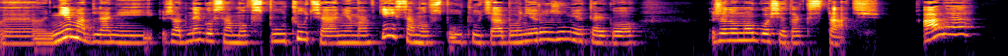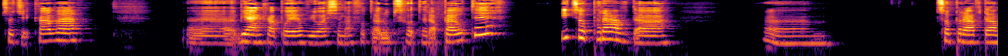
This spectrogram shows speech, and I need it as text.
E, Nie ma dla niej żadnego samowspółczucia, nie ma w niej samowspółczucia, bo nie rozumie tego, że no mogło się tak stać. Ale, co ciekawe, e, Bianka pojawiła się na fotelu psychoterapeuty i co prawda, co prawda,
